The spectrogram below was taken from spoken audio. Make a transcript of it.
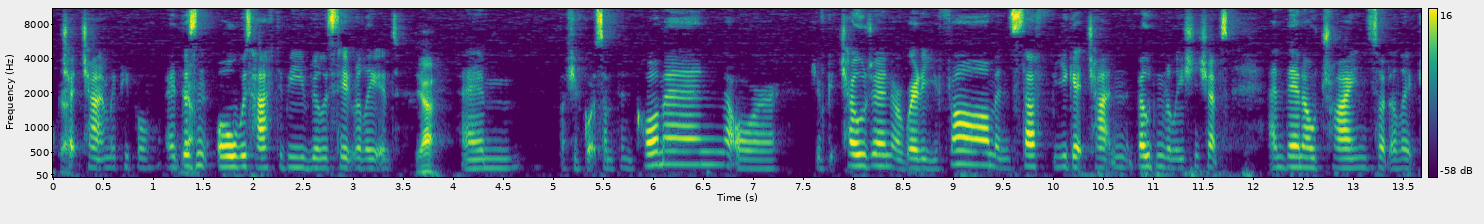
Okay. Chit chatting with people. It doesn't yeah. always have to be real estate related. Yeah. Um, if you've got something in common or if you've got children or where are you from and stuff, you get chatting, building relationships, and then I'll try and sort of like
